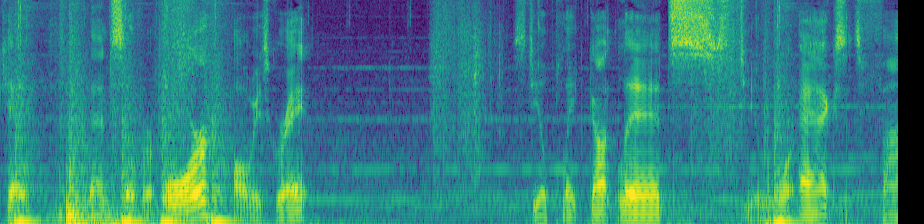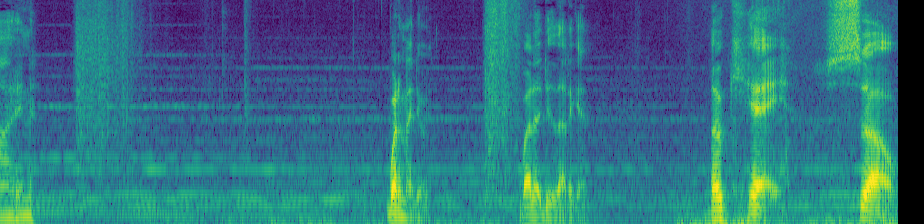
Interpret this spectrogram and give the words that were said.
Okay, then silver ore, always great. Steel plate gauntlets, steel war axe, it's fine. What am I doing? Why'd I do that again? Okay, so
